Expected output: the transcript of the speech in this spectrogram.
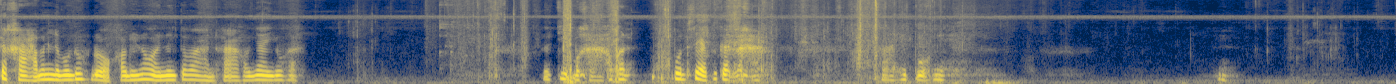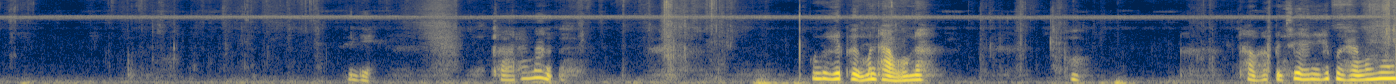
แต่ขามันเลยบางดูดอกเขาน้อยๆนึงต่ว่าหันขาเขาใหญ่อยู่ค่ะแล้วจีบมาขาเขากันบนแสบด้วยกันละค่ะขาเห็ดปวกนี่ดิขาทั้งนั้นมันดูเห็ดผึ่งมันเถานะเถาแล้วเป็นเสื้อนี่เห็ดผึ่งหางงง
